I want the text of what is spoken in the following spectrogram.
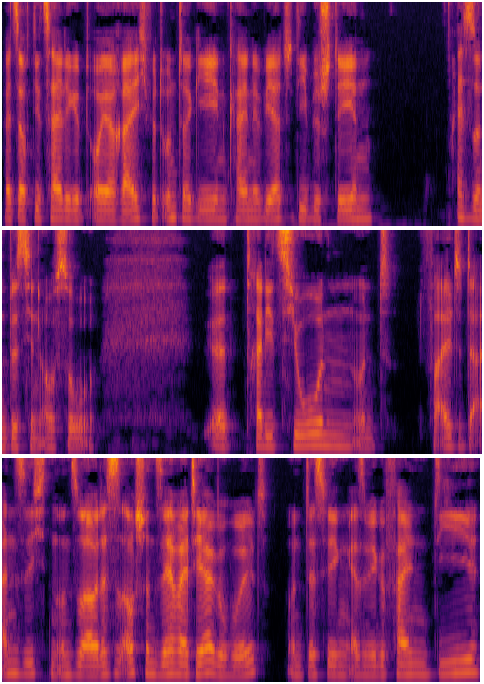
weil es auch die Zeile gibt, euer Reich wird untergehen, keine Werte, die bestehen. Also so ein bisschen auf so äh, Traditionen und veraltete Ansichten und so, aber das ist auch schon sehr weit hergeholt. Und deswegen, also mir gefallen die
